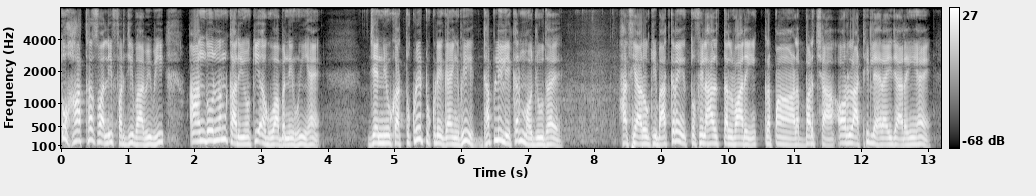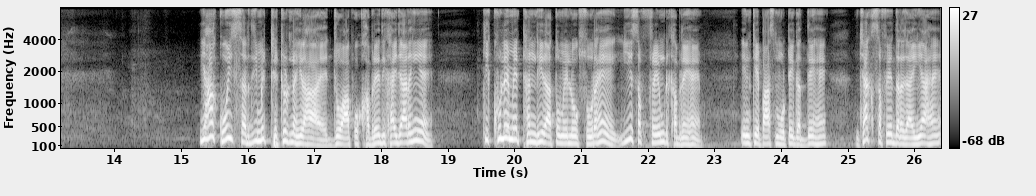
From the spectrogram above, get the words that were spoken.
तो हाथरस वाली फर्जी भाभी भी आंदोलनकारियों की अगुवा बनी हुई हैं। जेएनयू का टुकड़े टुकड़े गैंग भी ढपली लेकर मौजूद है। हथियारों की बात करें तो फ़िलहाल तलवारें, कृपाण, बर्छा और लाठी लहराई जा रही हैं। यहाँ कोई सर्दी में ठिठुर नहीं रहा है, जो आपको खबरें दिखाई जा रही हैं कि खुले में ठंडी रातों में लोग सो रहे हैं, ये सब फ्रेम्ड खबरें हैं। इनके पास मोटे गद्दे हैं, झक सफ़ेद रजाइयाँ हैं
